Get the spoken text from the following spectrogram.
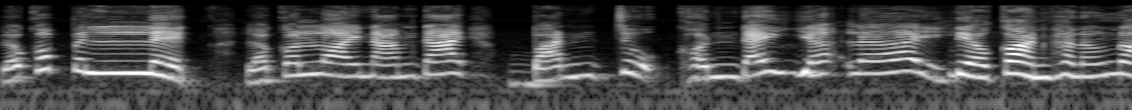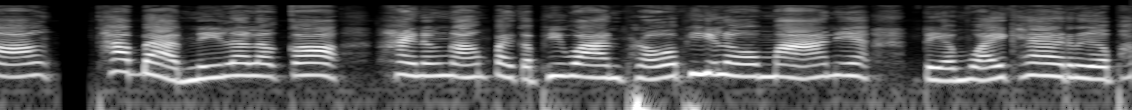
แล้วก็เป็นเหล็ก แล้วก็ลอยน้ำได้ บรรจุคนได้เยอะเลย เดี๋ยวก่อนค่ะน้อง ถ้าแบบนี้แล้วเราก็ให้น้องๆไปกับพี่วาน เพราะว่าพี่โลมาเนี่ย เตรียมไว้แค่เรือพ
